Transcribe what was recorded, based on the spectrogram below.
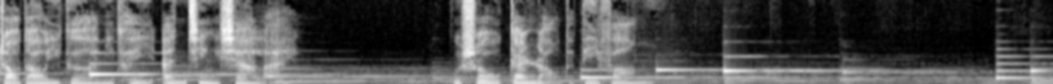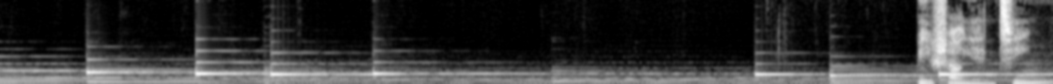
找到一个你可以安静下来、不受干扰的地方，闭上眼睛。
